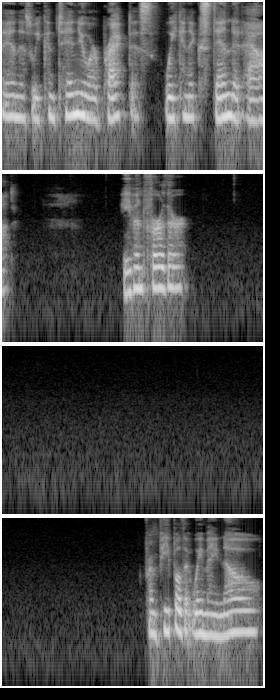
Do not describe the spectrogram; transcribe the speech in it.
Then, as we continue our practice, we can extend it out even further. From people that we may know,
